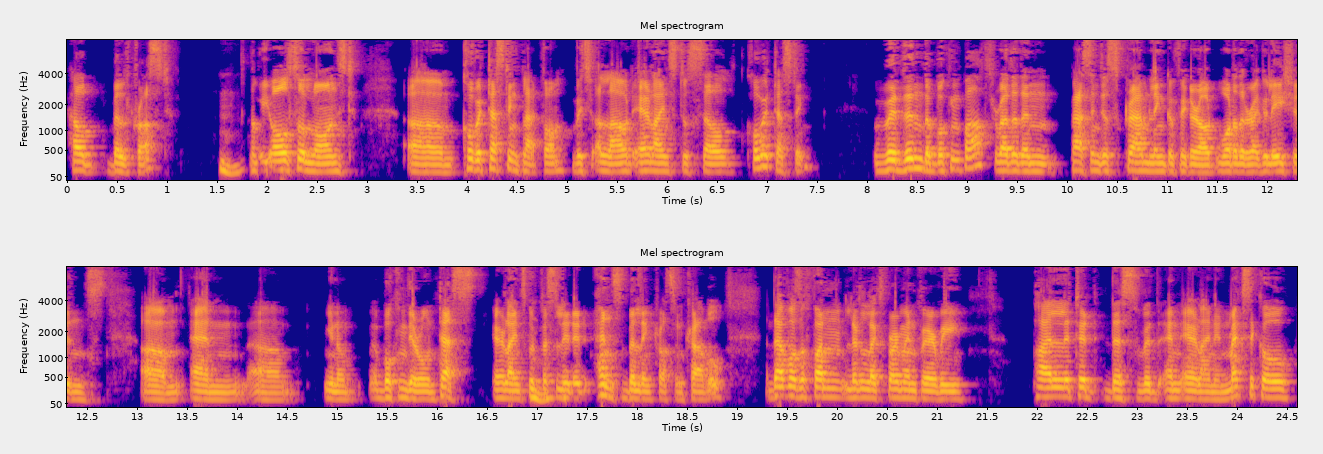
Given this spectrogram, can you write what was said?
helped build trust. Mm-hmm. We also launched um, COVID testing platform, which allowed airlines to sell COVID testing within the booking path rather than passengers scrambling to figure out what are the regulations um, and uh, you know booking their own tests airlines could mm-hmm. facilitate hence building trust in travel that was a fun little experiment where we piloted this with an airline in mexico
